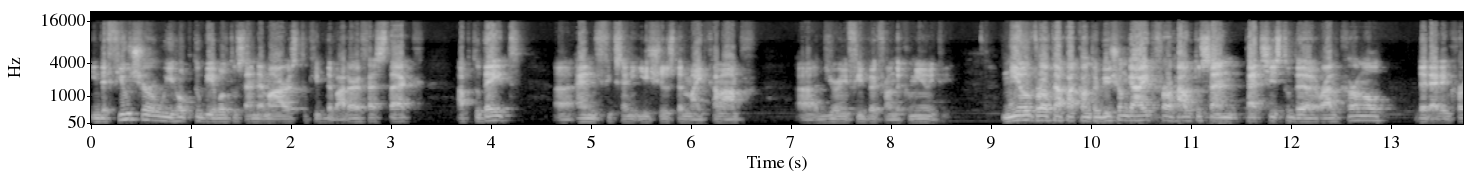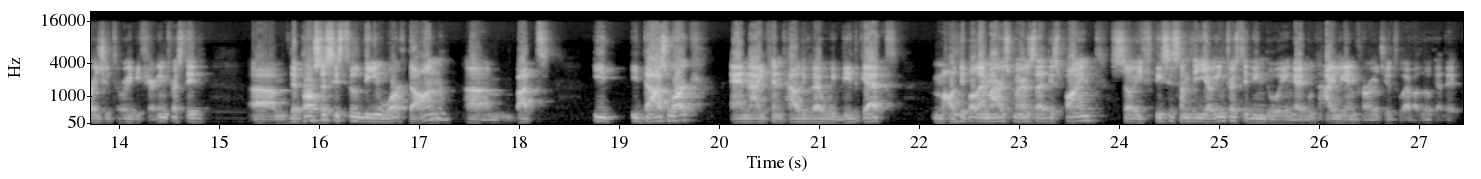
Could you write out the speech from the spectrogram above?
In the future, we hope to be able to send MRs to keep the Btrfs stack up to date uh, and fix any issues that might come up uh, during feedback from the community. Neil brought up a contribution guide for how to send patches to the RHEL kernel that I'd encourage you to read if you're interested. Um, the process is still being worked on, um, but it, it does work. And I can tell you that we did get multiple MRs merged at this point. So if this is something you're interested in doing, I would highly encourage you to have a look at it.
